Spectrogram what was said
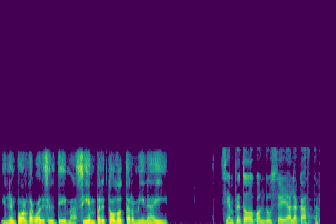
y no importa cuál es el tema, siempre todo termina ahí. Siempre todo conduce a la casta.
